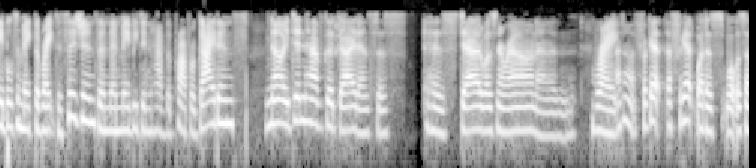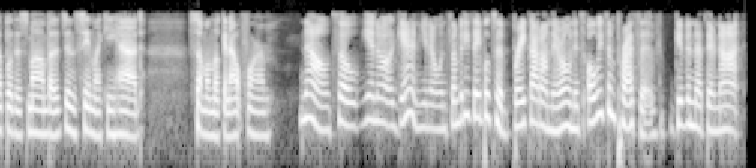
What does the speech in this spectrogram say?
able to make the right decisions, and then maybe didn't have the proper guidance. No, he didn't have good guidance. His his dad wasn't around, and Right. I don't know, I forget I forget what his what was up with his mom, but it didn't seem like he had someone looking out for him. No. So, you know, again, you know, when somebody's able to break out on their own, it's always impressive given that they're not,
